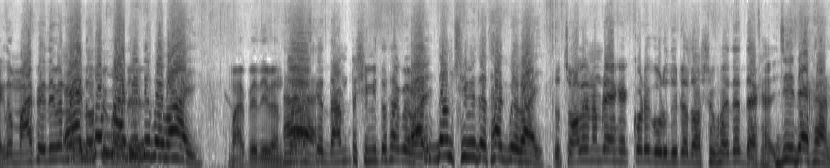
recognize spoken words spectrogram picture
একদম মাপে দিবেন নাকি একদম দর্শক? দিব ভাই। মাপে দিবেন। তো হ্যাঁ। আজকে দামটা সীমিত থাকবে ভাই? একদম সীমিত থাকবে ভাই। তো চলেন আমরা এক এক করে গরু দুইটা দর্শক ভাইদের দেখাই। জি দেখান।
